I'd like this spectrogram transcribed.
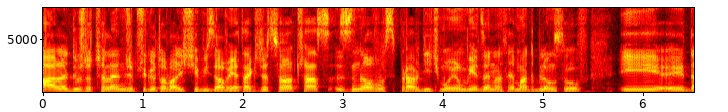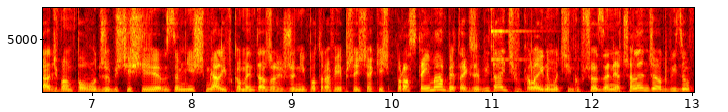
Ale dużo challenge przygotowaliście widzowie, także co, czas znowu sprawdzić moją wiedzę na temat Bloonsów i y, dać wam powód, żebyście się ze mnie śmiali w komentarzach, że nie potrafię przejść jakiejś prostej mapy, także witajcie w kolejnym odcinku przechodzenia challenge od widzów.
